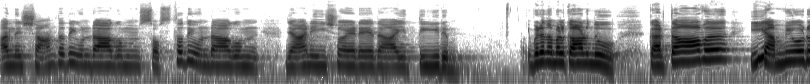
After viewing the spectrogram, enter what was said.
അന്ന് ശാന്തതയുണ്ടാകും സ്വസ്ഥതയുണ്ടാകും. ഞാൻ ഈശോയുടേതായി തീരും. ഇവിടെ നമ്മൾ കാണുന്നു കർത്താവ് ഈ അമ്മയോട്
